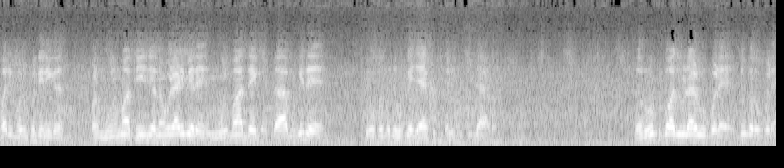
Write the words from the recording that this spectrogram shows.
ફરી ફૂલ ફૂટી નીકળે છે. પણ મૂળમાંથી જ એને ઉડાડી મેળે મૂળમાં જે દવા મૂકી દે એ ઉપર બધું સુકાઈ જાય શરીર ઝાડ તો રૂટ કોજ ઉડાડવું પડે. શું કરવું પડે?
